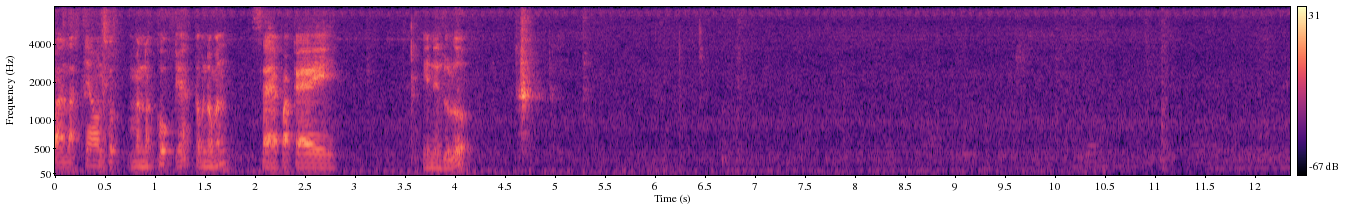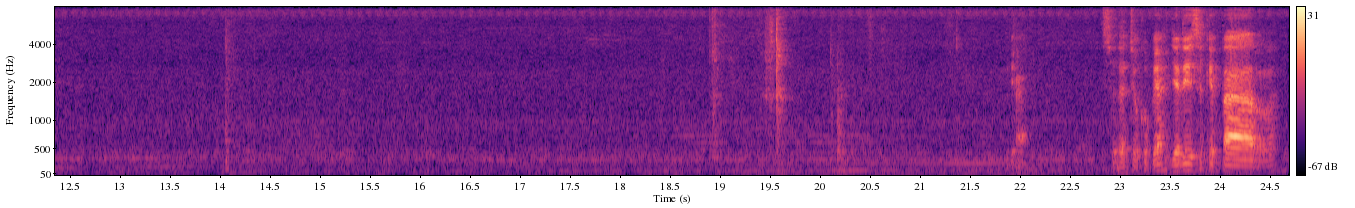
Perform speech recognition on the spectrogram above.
panasnya untuk menekuk ya teman-teman. Saya pakai ini dulu. Ya sudah cukup ya. Jadi sekitar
